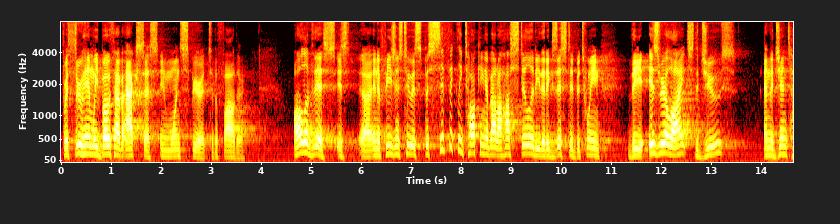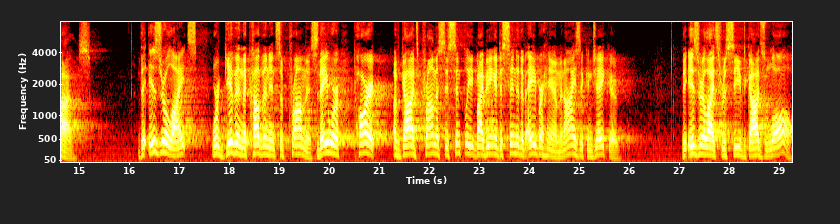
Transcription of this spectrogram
For through him we both have access in one spirit to the Father. All of this is uh, in Ephesians 2 is specifically talking about a hostility that existed between the Israelites, the Jews, and the Gentiles. The Israelites were given the covenants of promise. They were part of God's promises simply by being a descendant of Abraham and Isaac and Jacob. The Israelites received God's law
